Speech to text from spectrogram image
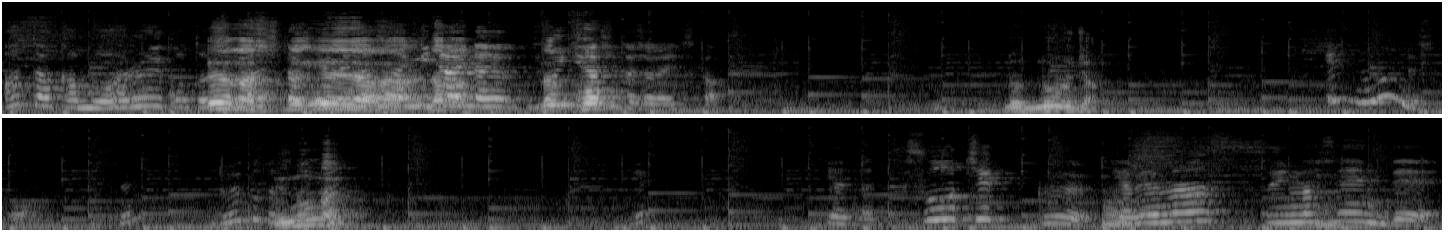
あたかも悪いことしましたごめんなさいみたいな雰囲気出してたじゃないですか。ど乗るじゃん。え乗るんですか？え？どういうことえですか？乗んないの？いやだって総チェックうん。やめます、すいませんで、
